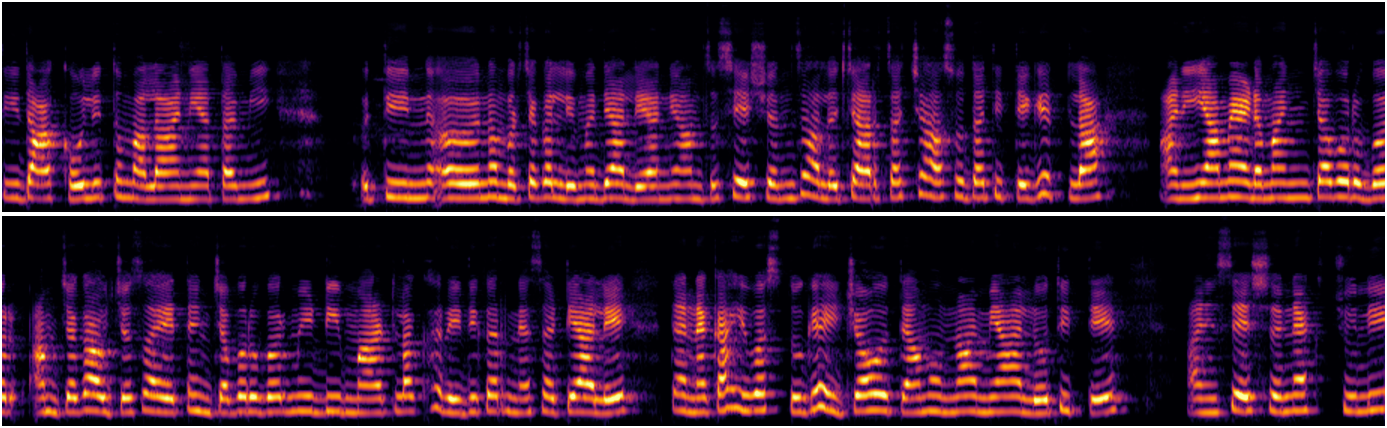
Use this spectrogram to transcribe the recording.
ती दाखवली तुम्हाला आणि आता मी तीन नंबरच्या गल्लीमध्ये आले आणि आमचं सेशन झालं. चारचा चहासुद्धा तिथे घेतला आणि या मॅडमांच्या बरोबर आमच्या गावच्याच आहेत त्यांच्याबरोबर मी डी मार्टला खरेदी करण्यासाठी आले. त्यांना काही वस्तू घ्यायच्या होत्या म्हणून आम्ही आलो तिथे आणि सेशन ॲक्च्युली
